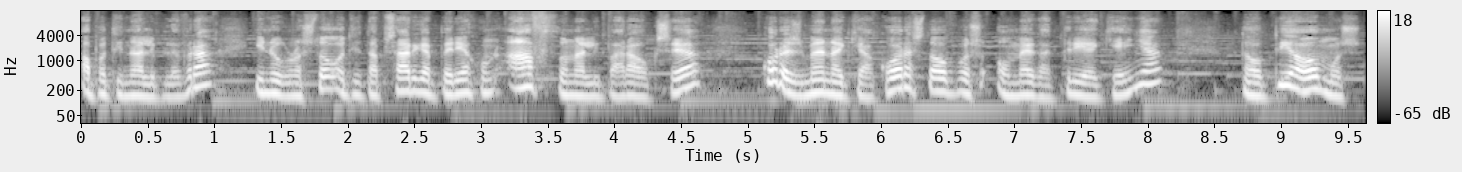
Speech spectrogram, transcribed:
Από την άλλη πλευρά είναι γνωστό ότι τα περιέχουν άφθονα λιπαρά οξέα, κορεσμένα και ακόρεστα όπως ω3 και 9, τα οποία όμως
